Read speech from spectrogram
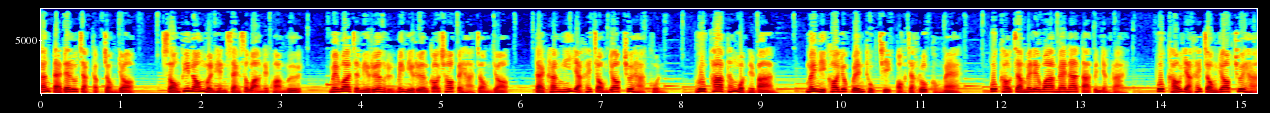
ตั้งแต่ได้รู้จักกับจองยอบ สองพี่น้องเหมือนเห็นแสงสว่างในความมืด ไม่ว่าจะมีเรื่องหรือไม่มีเรื่องก็ชอบไปหาจองยอบ แต่ครั้งนี้อยากให้จองยอบช่วยหาคน รูปภาพทั้งหมดในบ้าน ไม่มีข้อยกเว้นถูกฉีกออกจากรูปของแม่ พวกเขาจำไม่ได้ว่าแม่หน้าตาเป็นอย่างไร พวกเขาอยากให้จองยอบช่วยหา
